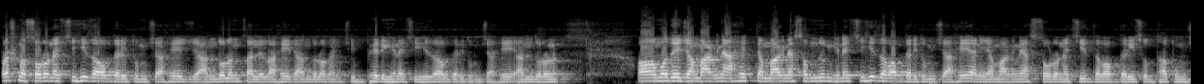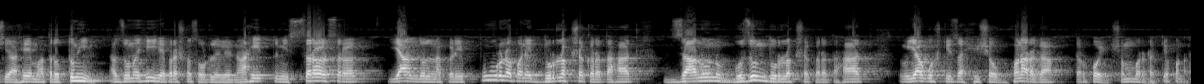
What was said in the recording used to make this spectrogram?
प्रश्न सोडवण्याची ही जबाबदारी तुमची आहे जे आंदोलन चाललेलं आहे त्या आंदोलकांची भेट घेण्याची ही जबाबदारी तुमची आहे. आंदोलन मध्ये ज्या मागण्या आहेत त्या मागण्या समजून घेण्याची ही जबाबदारी तुमची आहे आणि या मागण्या सोडवण्याची जबाबदारी सुद्धा तुमची आहे. मात्र तुम्ही अजूनही हे प्रश्न सोडलेले नाहीत. तुम्ही सरळ सरळ या आंदोलनाकडे पूर्णपणे दुर्लक्ष करत आहात जाणून बुजून दुर्लक्ष करत आहात. या गोष्टीचा हिशोब होणार का? तर होय शंभर टक्के होणार.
